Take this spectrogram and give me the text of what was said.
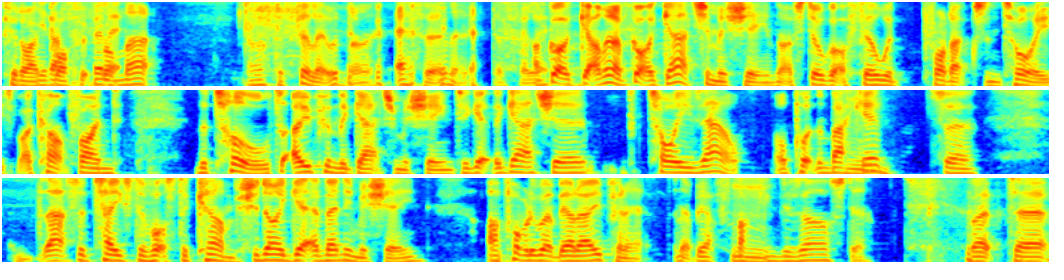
could I You'd profit from it. that? I have to fill it, wouldn't I? Effort, isn't it? to fill I've it. got. A, I mean, I've got a gacha machine that I've still got to fill with products and toys, but I can't find the tool to open the gacha machine to get the gacha toys out or put them back Hmm. in. So that's a taste of what's to come. Should I get a vending machine? I probably won't be able to open it, and it'll be a Hmm. fucking disaster. But uh,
